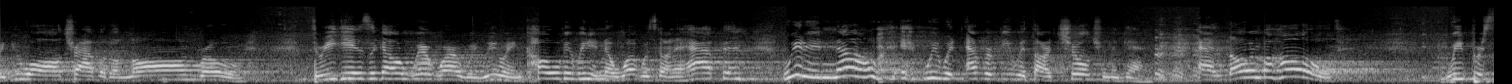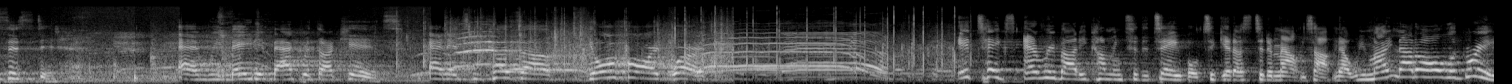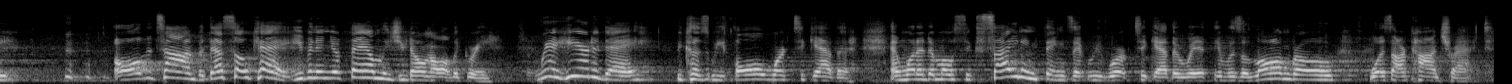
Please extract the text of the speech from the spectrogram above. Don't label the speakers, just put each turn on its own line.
You all traveled a long road. Three years ago, where were we? We were in COVID. We didn't know what was going to happen. We didn't know if we would ever be with our children again. And lo and behold, we persisted. And we made it back with our kids. And it's because of your hard work it takes everybody coming to the table to get us to the mountaintop. Now, we might not all agree all the time, but that's okay. Even in your families, you don't all agree. We're here today because we all work together. And one of the most exciting things that we worked together with, it was a long road, was our contract.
